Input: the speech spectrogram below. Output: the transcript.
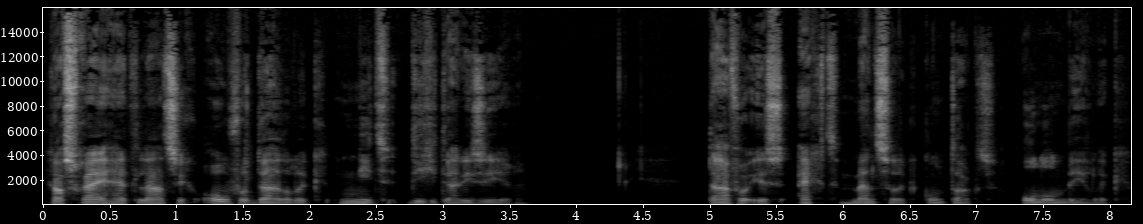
Gasvrijheid laat zich overduidelijk niet digitaliseren. Daarvoor is echt menselijk contact onontbeerlijk.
